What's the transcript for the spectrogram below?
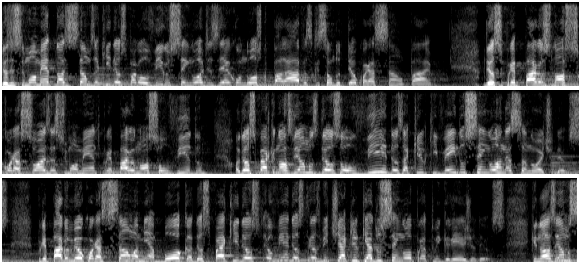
Deus, nesse momento nós estamos aqui, Deus, para ouvir o Senhor dizer conosco palavras que são do teu coração, Pai. Deus, prepara os nossos corações neste momento, prepara o nosso ouvido, ó Deus, para que nós venhamos, Deus, ouvir, Deus, aquilo que vem do Senhor nessa noite, Deus. Prepara o meu coração, a minha boca, Deus, para que, Deus, eu venha, Deus, transmitir aquilo que é do Senhor para a tua igreja, Deus. Que nós venhamos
